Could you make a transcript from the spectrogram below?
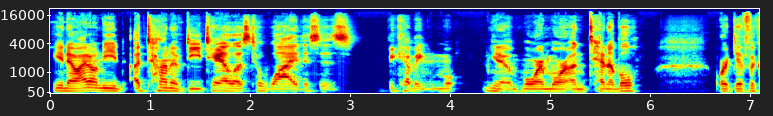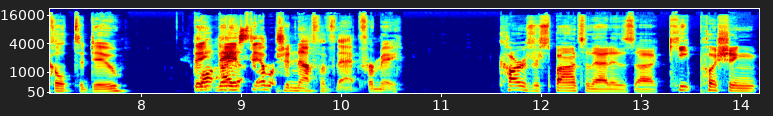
You know, I don't need a ton of detail as to why this is becoming more, you know, more and more untenable or difficult to do. They well, they I, establish enough of that for me. Karr's response to that is uh, keep pushing,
